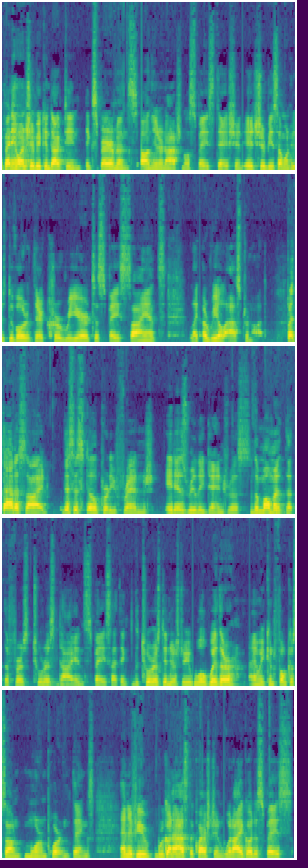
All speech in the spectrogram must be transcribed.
If anyone should be conducting experiments on the International Space Station, it should be someone who's devoted their career to space science, like a real astronaut. But that aside, this is still pretty fringe. It is really dangerous. The moment that the first tourists mm. die in space, I think the tourist industry will wither and we can focus on more important things. And if you were going to ask the question, would I go to space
